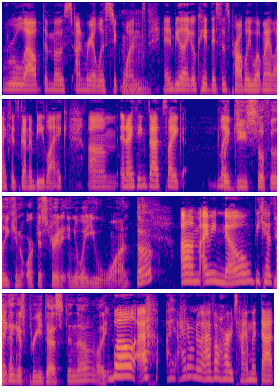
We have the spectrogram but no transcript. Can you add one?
rule out the most unrealistic ones and be like, okay, this is probably what my life is going to be like. Um, and I think that's like, but like, do you still feel you can orchestrate it any way you want, though? Um, I mean, no, because You like think it's predestined, though? Like, Well, I, I I don't know. I have a hard time with that.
